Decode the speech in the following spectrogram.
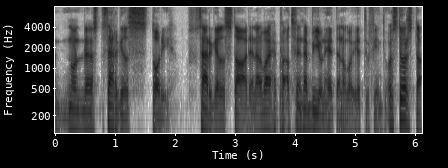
Någon den där Sergels torg. Sergelstaden, eller vad alltså den här bion heter något jättefint. Och största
